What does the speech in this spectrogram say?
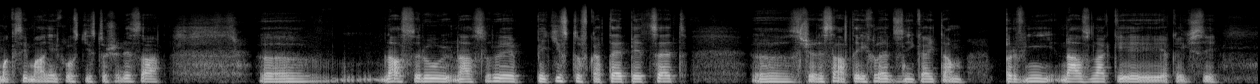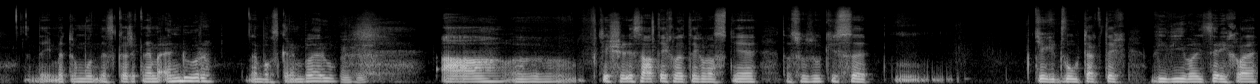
maximální rychlosti 160 Eh, následuje, následuje pětistovka T500 eh, z 60. let, vznikají tam první náznaky jakýchsi, dejme tomu, dneska řekneme Endur nebo Scrambleru. Mm-hmm. A eh, v těch 60. letech vlastně ta Suzuki se v těch dvou taktech vyvíjí velice rychle,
